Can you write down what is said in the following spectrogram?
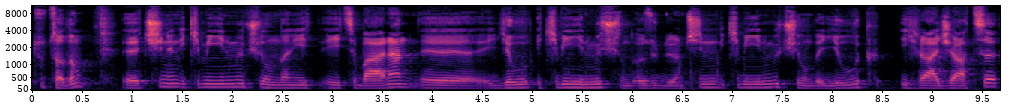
tutalım. E, Çin'in 2023 yılından itibaren e, yıl 2023 yılında özür diliyorum. Çin'in 2023 yılında yıllık ihracatı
